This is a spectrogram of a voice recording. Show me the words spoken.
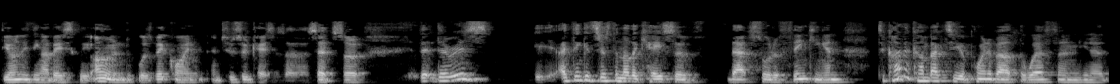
the only thing I basically owned was Bitcoin and two suitcases, as I said. So th- there is, I think it's just another case of that sort of thinking. And to kind of come back to your point about the WEF and, you know,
